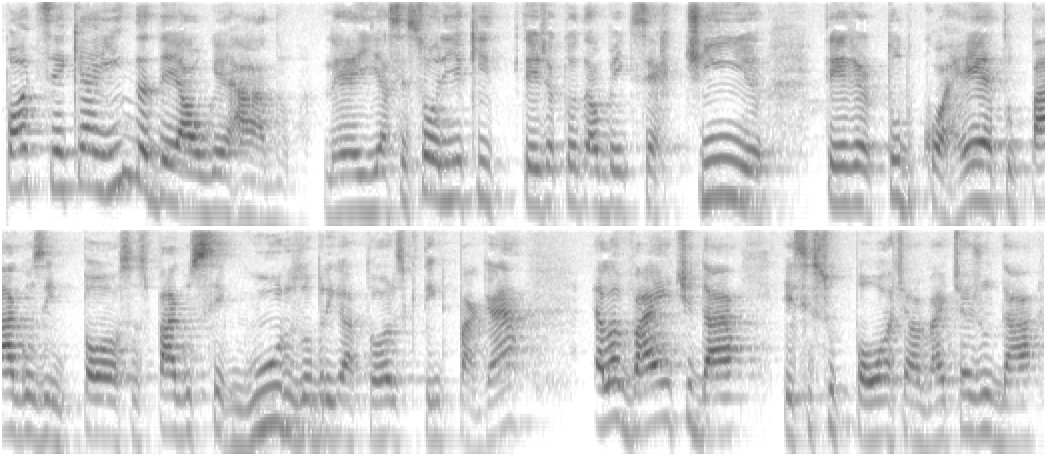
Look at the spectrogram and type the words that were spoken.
pode ser que ainda dê algo errado, né? E assessoria que esteja totalmente certinha, esteja tudo correto, paga os impostos, paga os seguros obrigatórios que tem que pagar, ela vai te dar esse suporte, ela vai te ajudar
